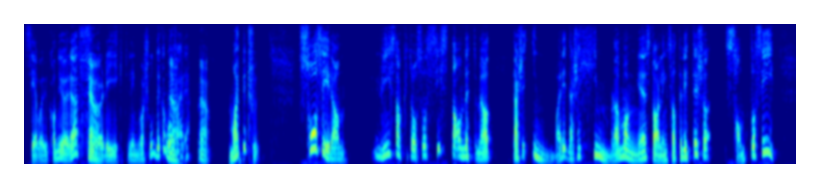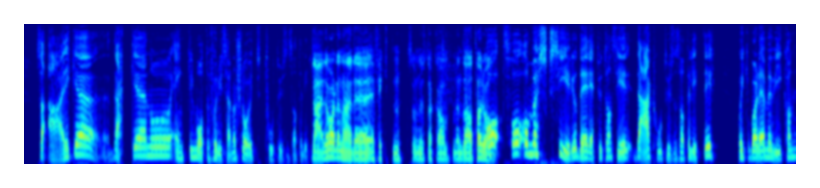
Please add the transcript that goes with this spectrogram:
'se hva vi kan gjøre', før Ja. de gikk til invasjon. Det kan godt være. ja. Might be true. Så sier han Vi snakket også sist da om dette med at det er så innmari Det er så himla mange Starling-satellitter, så sant å si så er ikke Det er ikke noe enkel måte for russerne å slå ut 2000 satellitter. Nei, det var den her eh, effekten som du snakka om, men da tar du og, alt. og, og Musk sier jo det rett ut. Han sier det er 2000 satellitter. Og ikke bare det, men vi kan,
